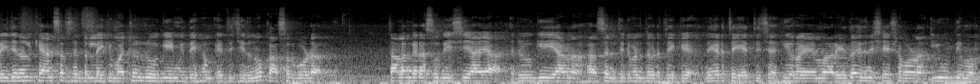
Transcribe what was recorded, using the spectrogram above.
റീജിയണൽ ക്യാൻസർ സെന്ററിലേക്ക് മറ്റൊരു രോഗിയും ഇദ്ദേഹം എത്തിച്ചിരുന്നു. കാസർഗോഡ് തളങ്കര സ്വദേശിയായ രോഗിയാണ് ഹസൻ തിരുവനന്തപുരത്തേക്ക് നേരത്തെ എത്തിച്ച ഹീറോയായി മാറിയത്. ഇതിനുശേഷമാണ് ഈ ഉദ്യമം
